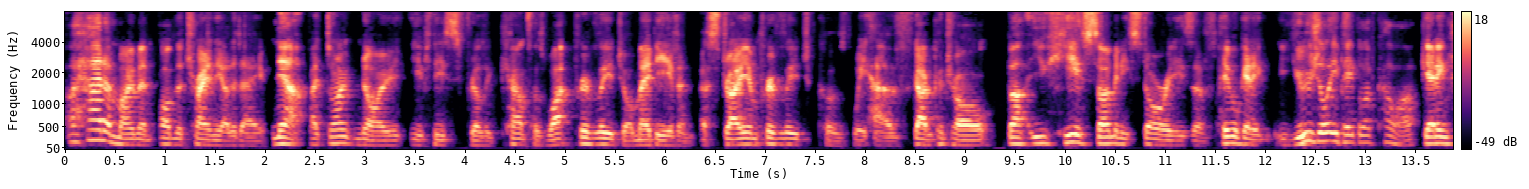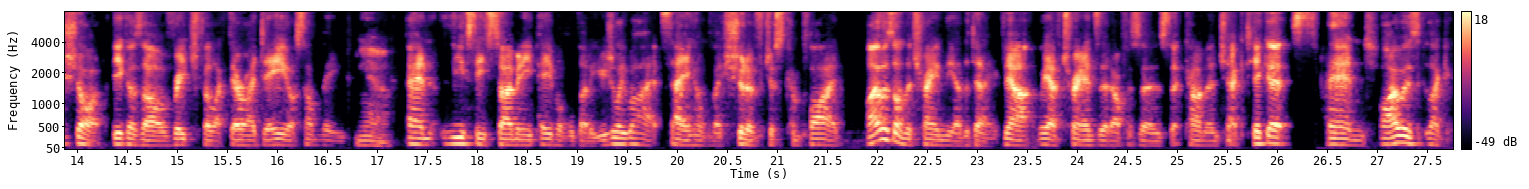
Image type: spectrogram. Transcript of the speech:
I had a moment on the train the other day. Now, I don't know if this really counts as white privilege or maybe even Australian privilege because we have gun control, but you hear so many stories of people getting, usually people of color, getting shot because they'll reach for like their ID or something. Yeah. And you see so many people that are usually white saying, oh, they should have just complied. I was on the train the other day. Now, we have transit officers that come and check tickets, and I was like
